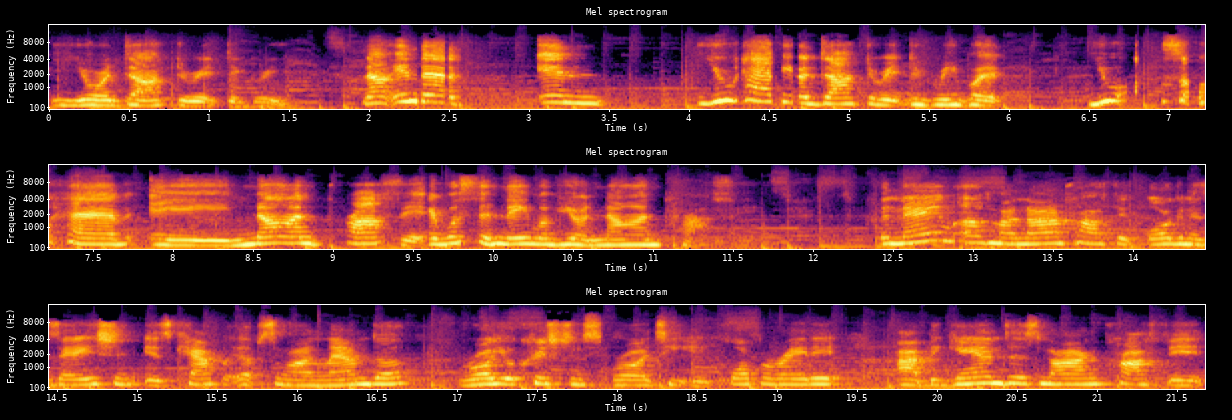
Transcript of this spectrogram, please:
your doctorate degree. Now, in that, in you have your doctorate degree, but you also have a nonprofit. What's the name of your nonprofit? The name of my nonprofit organization is Kappa Epsilon Lambda Royal Christian Sorority Incorporated. I began this nonprofit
